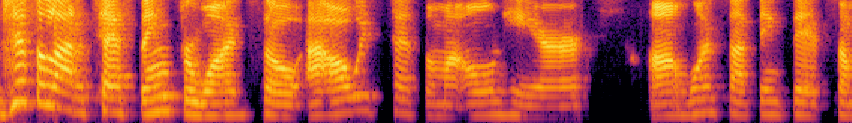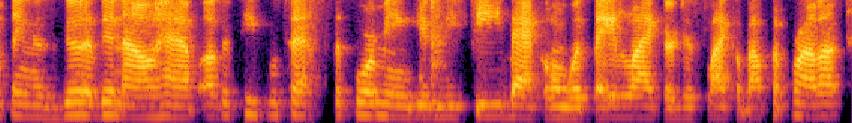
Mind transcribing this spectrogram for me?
Just a lot of testing for one. So I always test on my own hair. Um, once I think that something is good, then I'll have other people test it for me and give me feedback on what they like or dislike about the product.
